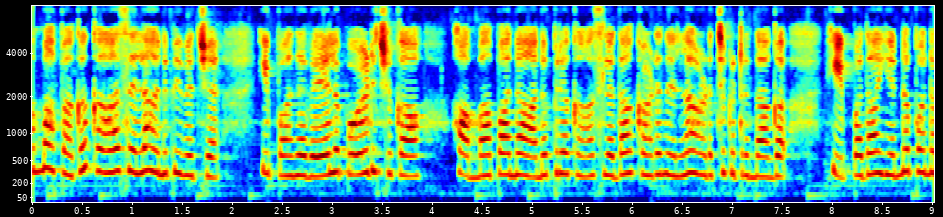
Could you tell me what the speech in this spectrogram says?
அம்மா அப்பாவுக்கு காசெல்லாம் அனுப்பி வச்சேன். இப்போ அந்த வேலை போயிடுச்சுக்கா. அம்மா அப்பா நான் அனுப்புகிற காசில் தான் கடன் எல்லாம் அடைச்சிக்கிட்டு இருந்தாங்க. இப்போ தான் என்ன பண்ண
